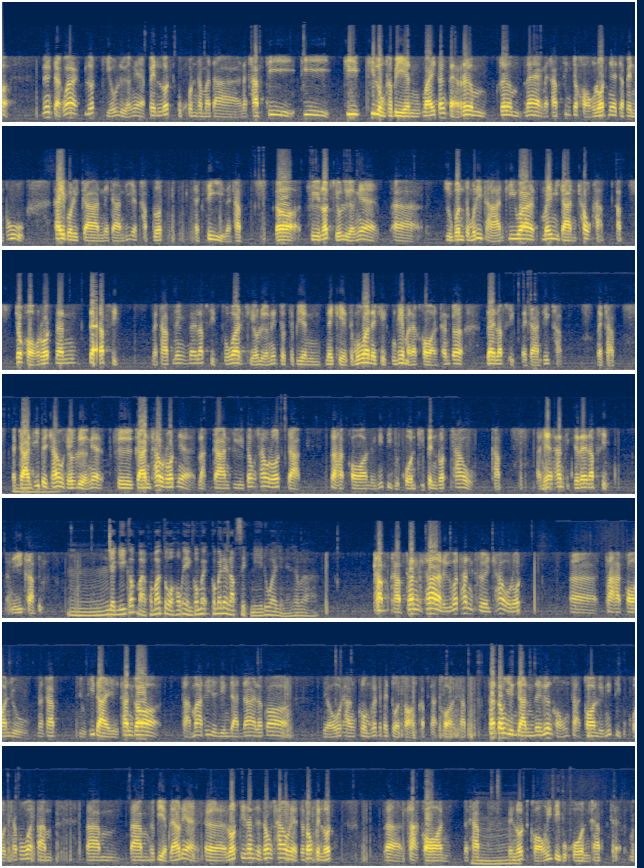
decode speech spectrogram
เนื่องจากว่ารถเขียวเหลืองเนี่ย เป็นรถบุคคลธรรมดานะครับ ที่ที่ที่ที่ลงทะเบียนไว้ตั้งแต่เริ่มเริ่มแรกนะครับ ซึ่งเจ้าของรถเนี่ยจะเป็นผู้ให้บริการในการที่จะขับรถแท็กซี่นะครับ ก็คือรถเขียวเหลืองเนี่ย อยู่บนสมมติฐานที่ว่าไม่มีการเข้าขับครับ เจ้าของรถนั้นได้รับสิทธิ์นะครับเนื่องได้รับสิทธิ์เพราะว่าเขียวเหลืองเนี่จดทะเบียนในเขตสมมติว่าในเขตกรุงเทพมหานคร ท่านก็ได้รับสิทธิ์ในการที่ขับนะครับแต่การที่ไปเช่าเขียวเหลืองเนี่ยคือการเช่ารถเนี่ยหลักการคือต้องเช่ารถจากสหกรณ์หรือนิติบุคคลที่เป็นรถเช่าครับ อันนี้ท่านถึงจะได้รับสิทธิ์อันนี้ครับ อืมอย่างนี้ก็หมายความว่าตัวเขาเองก็ไม่ก็ไม่ได้รับสิทธิ์นี้ด้วยอย่างนี้ใช่ไหม ครับครับครับท่านถ้าหรือว่าท่านเคยเช่ารถอ่าสหกรณ์อยู่นะครับ อยู่ที่ใดท่านก็สามารถที่จะยืนยันได้ แล้วก็เดี๋ยวทางกรมก็จะไปตรวจสอบกับสากลครับท่านต้องยืนยันในเรื่องของสากลหรือนิติบุคคลครับ เพราะว่าตามตามตามระเบียบแล้วเนี่ยเอ่อรถที่ท่านจะต้องเช่าเนี่ยจะต้องเป็นรถเอ่อสากลนะครับอืมเป็นรถของนิติบุคคลครับ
